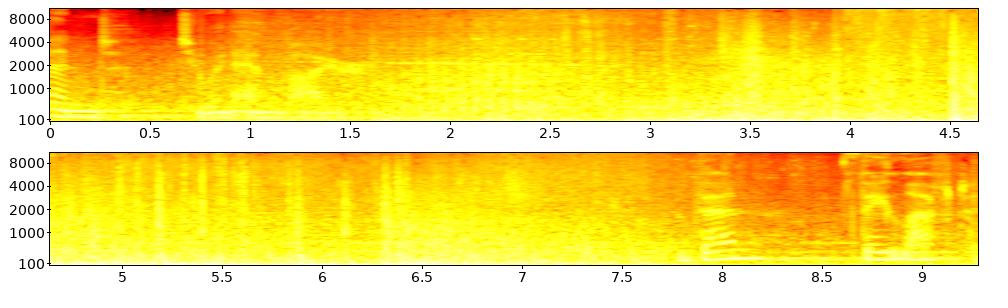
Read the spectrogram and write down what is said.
end to an empire. Then they left.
